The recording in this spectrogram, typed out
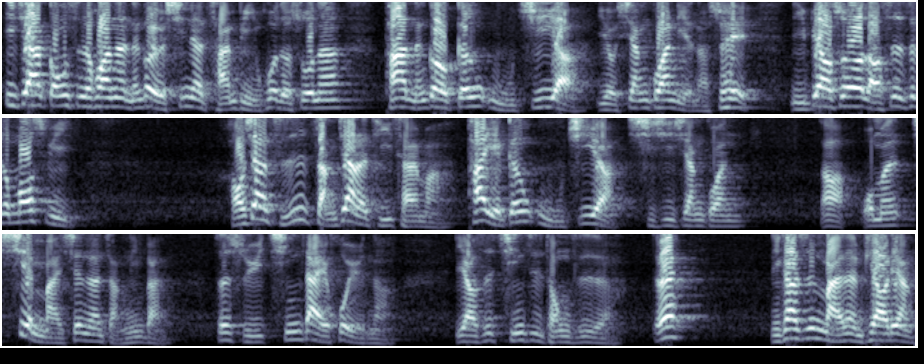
一家公司的话呢，能够有新的产品，或者说呢，它能够跟五 G 啊有相关联啊，所以你不要说老师这个 Mosby 好像只是涨价的题材嘛，它也跟五 G 啊息息相关啊。我们现买现赚涨停板，这属于清代会员呐，李老师亲自通知的。对不对？你看是不是买的很漂亮？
